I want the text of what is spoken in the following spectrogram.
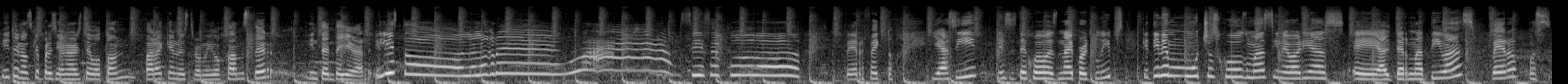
y tenemos que presionar este botón para que nuestro amigo hamster intente llegar. ¡Y listo! ¡Lo logré! ¡Sí se pudo! Perfecto. Y así es este juego Sniper Clips, que tiene muchos juegos más, tiene varias eh, alternativas, pero pues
